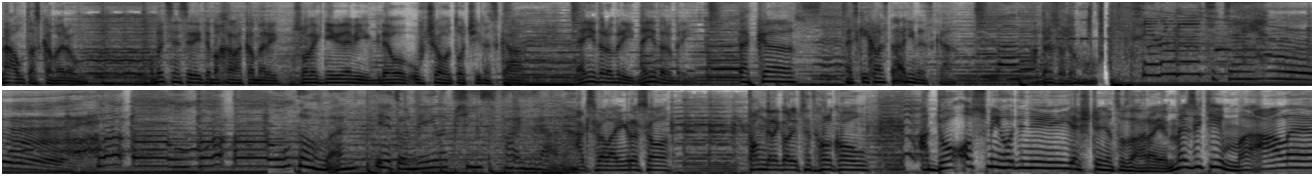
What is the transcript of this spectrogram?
na auta s kamerou. Obecně si dejte bacha na kamery. Člověk nikdy neví, kde ho u čeho točí dneska. Není to dobrý, není to dobrý. Tak uh, hezký chlastání dneska. A brzo domů. Tohle je to nejlepší z Fine rána. Maxwell Ingrosso, Tom Gregory před chvilkou a do 8 hodiny ještě něco zahraje. Mezitím ale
